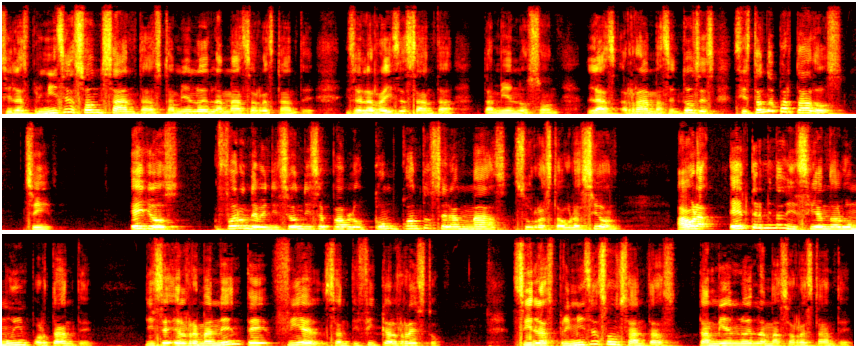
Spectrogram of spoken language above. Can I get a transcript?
Si las primicias son santas, también lo es la masa restante. Y si la raíz es santa, también lo son las ramas. Entonces, si están apartados, ¿sí? Ellos fueron de bendición, dice Pablo, ¿cuánto será más su restauración? Ahora, él termina diciendo algo muy importante. Dice, el remanente fiel santifica al resto. Si las primicias son santas, también lo es la masa restante.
